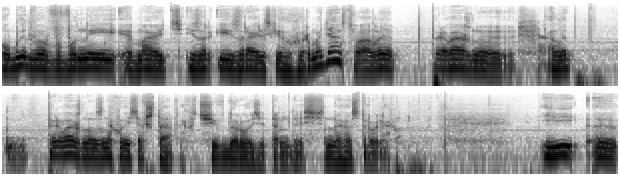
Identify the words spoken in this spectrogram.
Обидва вони мають ізра- ізраїльське громадянство, але переважно, але переважно знаходяться в Штатах чи в дорозі там десь на гастролях. І е,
